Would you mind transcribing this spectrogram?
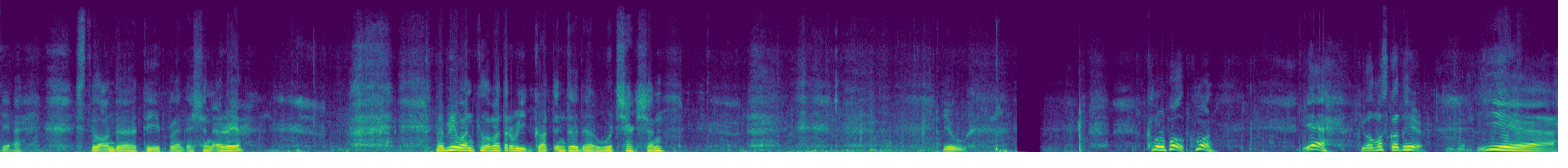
Yeah, still on the tea plantation area. Maybe one kilometer we got into the wood section. You. Come on, Paul, come on. Yeah, you almost got here. Yeah,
